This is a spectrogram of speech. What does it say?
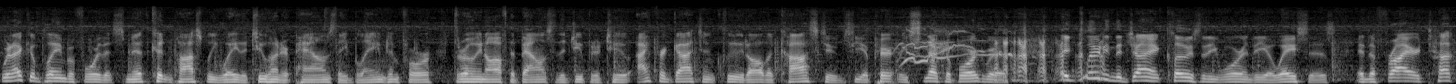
when I complained before that Smith couldn't possibly weigh the 200 pounds they blamed him for throwing off the balance of the Jupiter 2, I forgot to include all the costumes he apparently snuck aboard with, including the giant clothes that he wore in the Oasis and the Friar Tuck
